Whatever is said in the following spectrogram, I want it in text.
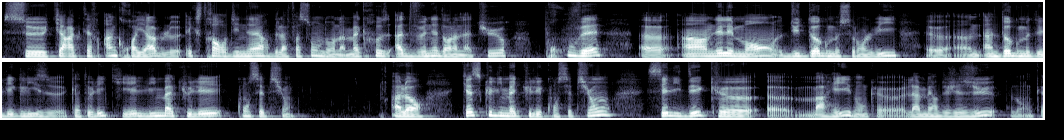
ce caractère incroyable, extraordinaire de la façon dont la macreuse advenait dans la nature prouvait euh, un élément du dogme selon lui, un, dogme de l'Église catholique qui est l'Immaculée Conception. Alors, qu'est-ce que l'Immaculée Conception? C'est l'idée que Marie, donc la mère de Jésus, donc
